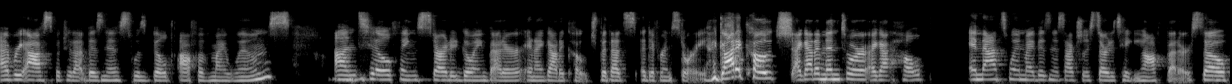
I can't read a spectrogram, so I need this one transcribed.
every aspect of that business was built off of my wounds. Until things started going better and I got a coach. But that's a different story. I got a coach, I got a mentor, I got help. And that's when my business actually started taking off better. So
